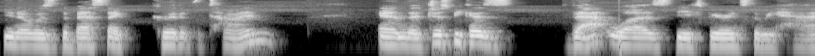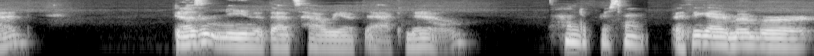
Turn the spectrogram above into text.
you know, was the best I could at the time. And that just because that was the experience that we had doesn't mean that that's how we have to act now. 100%. I think I remember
